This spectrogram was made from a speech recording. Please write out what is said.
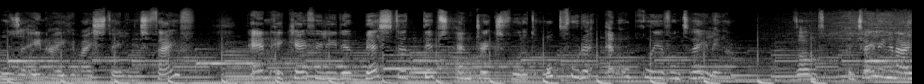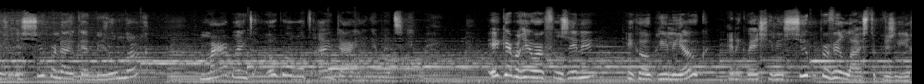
Onze één eigen meisjestweeling is vijf. En ik geef jullie de beste tips en tricks voor het opvoeden en opgroeien van tweelingen. Want een tweelingenhuis is super leuk en bijzonder, maar brengt ook wel wat uitdagingen met zich mee. Ik heb er heel erg veel zin in. Ik hoop jullie ook. En ik wens jullie super veel luisterplezier.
